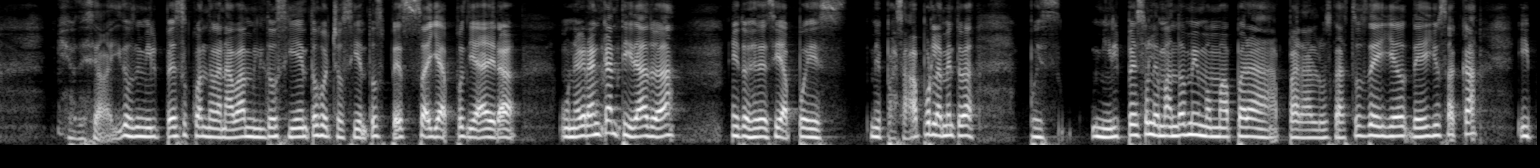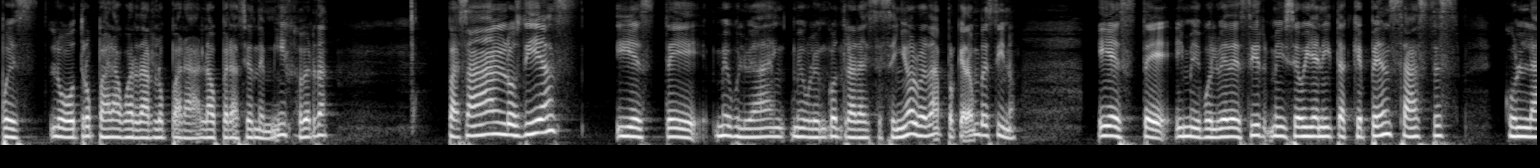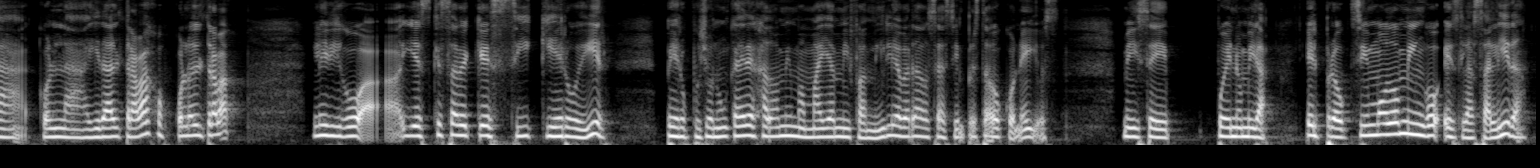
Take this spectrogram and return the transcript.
Yo decía, ay, dos mil pesos cuando ganaba mil doscientos, ochocientos pesos allá, pues ya era una gran cantidad, ¿verdad? Entonces decía, pues me pasaba por la mente, ¿verdad? pues mil pesos le mando a mi mamá para, para los gastos de, ellos, de ellos acá y pues lo otro para guardarlo para la operación de mi hija, ¿verdad? Pasaban los días y este me volvió a, me volvió a encontrar a ese señor, ¿verdad? Porque era un vecino. Y este y me volvió a decir, me dice, "Oye, Anita, ¿qué pensaste con la con la ida al trabajo, con lo del trabajo?" Le digo, "Ay, es que sabe que sí quiero ir." pero pues yo nunca he dejado a mi mamá y a mi familia, ¿verdad? O sea, siempre he estado con ellos. Me dice, bueno, mira, el próximo domingo es la salida.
